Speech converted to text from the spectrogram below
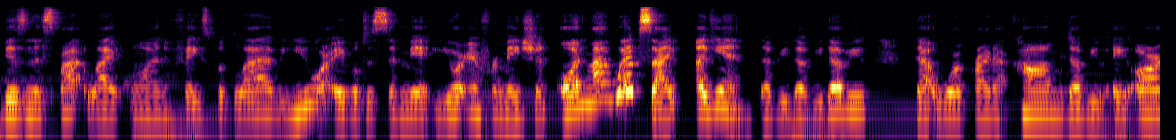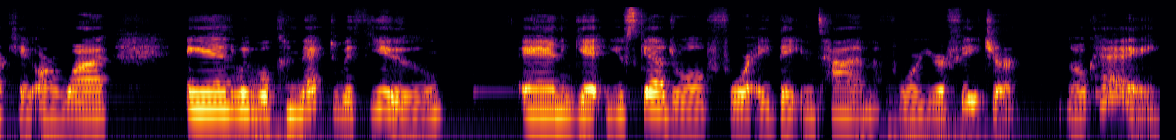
Business Spotlight on Facebook Live, you are able to submit your information on my website. Again, www.warkry.com, W A R K R Y. And we will connect with you and get you scheduled for a date and time for your feature. Okay.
